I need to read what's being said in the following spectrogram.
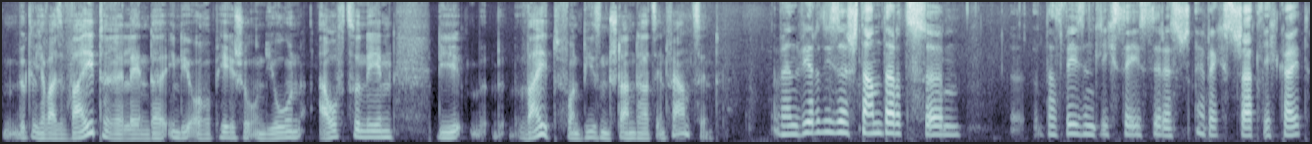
möglicherweise weitere Länder in die Europäische Union aufzunehmen, die weit von diesen Standards entfernt sind? Wenn wir diese Standards, ähm, das Wesentlichste ist die Rechtsstaatlichkeit,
